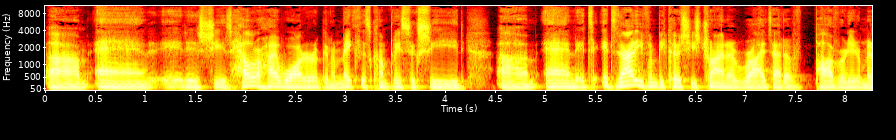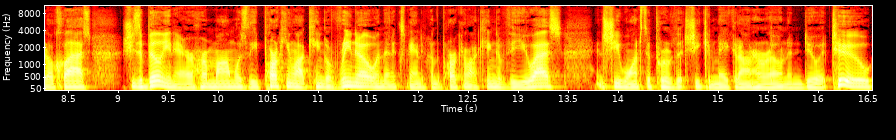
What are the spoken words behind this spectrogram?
um, and it is she is hell or high water going to make this company succeed. Um, and it's it's not even because she's trying to rise out of poverty or middle class. She's a billionaire. Her mom was the parking lot king of Reno, and then expanded from the parking lot king of the U.S. And she wants to prove that she can make it on her own and do it too.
